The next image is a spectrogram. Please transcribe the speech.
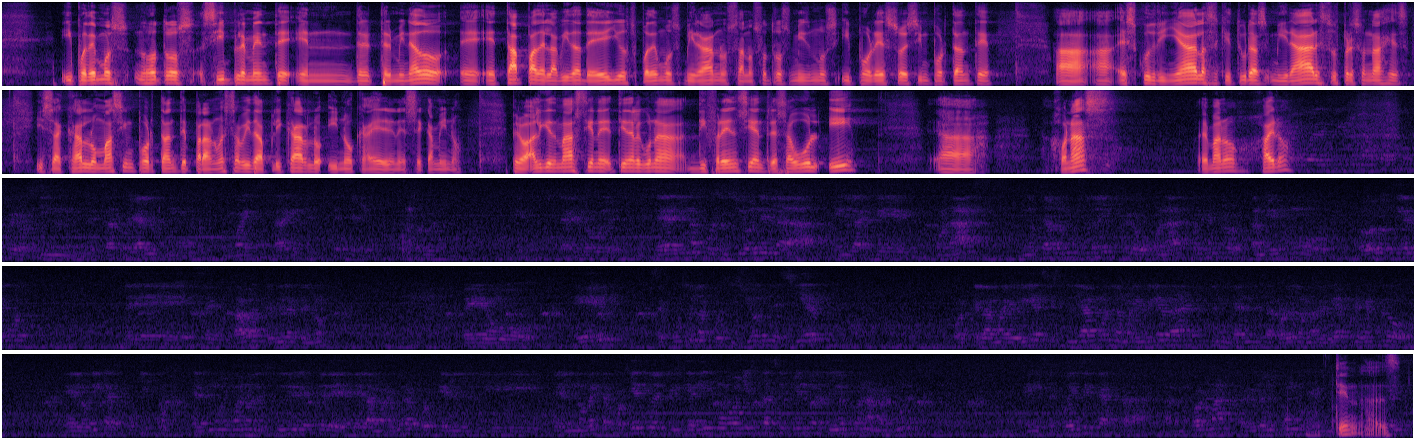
y podemos nosotros simplemente en determinado eh, etapa de la vida de ellos podemos mirarnos a nosotros mismos y por eso es importante a, a escudriñar las escrituras, mirar estos personajes y sacar lo más importante para nuestra vida, aplicarlo y no caer en ese camino. Pero ¿alguien más tiene, tiene alguna diferencia entre Saúl y ah, Jonás? Hermano Jairo.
